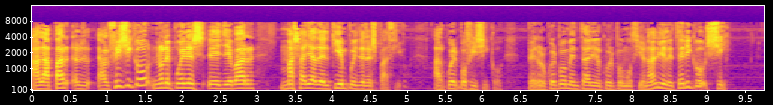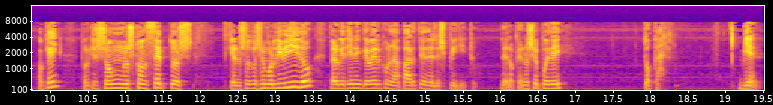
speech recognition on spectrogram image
al, físico no le puedes eh, llevar más allá del tiempo y del espacio, al cuerpo físico. Pero el cuerpo mental y el cuerpo emocional y el etérico, sí. ¿Ok? Porque son unos conceptos que nosotros hemos dividido, pero que tienen que ver con la parte del espíritu, de lo que no se puede tocar. Bien.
